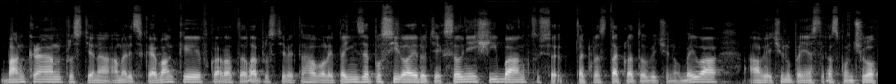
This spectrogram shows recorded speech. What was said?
bankrán prostě na americké banky, vkladatelé prostě vytahovali peníze, posílali do těch silnějších bank, což se takhle, takhle to většinou bývá a většinu peněz teda skončilo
